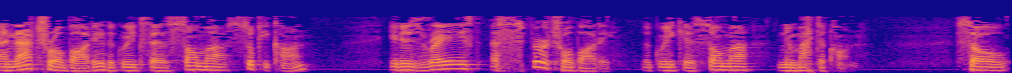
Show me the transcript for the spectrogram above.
a natural body. The Greek says soma psuchikon. It is raised a spiritual body. The Greek is soma pneumatikon. So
